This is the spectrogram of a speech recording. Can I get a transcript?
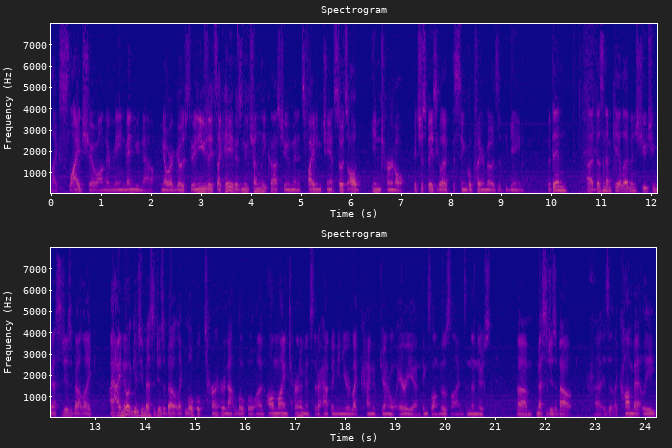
like slideshow on their main menu now. You know, where it goes through, and usually it's like, hey, there's a new Chun Li costume, and it's fighting chance. So it's all internal. It's just basically like the single player modes of the game. But then, uh, doesn't MK11 shoot you messages about like? I, I know it gives you messages about like local turn or not local, uh, online tournaments that are happening in your like kind of general area and things along those lines. And then there's um, messages about uh, is it like Kombat League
